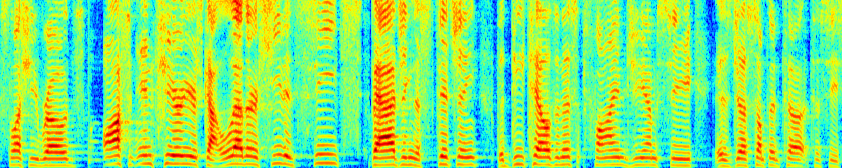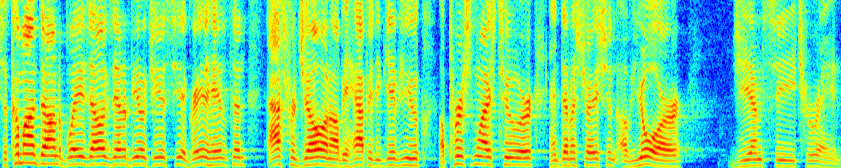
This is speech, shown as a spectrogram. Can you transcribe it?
slushy roads. Awesome interior. It's got leather, heated seats, badging, the stitching, the details in this fine GMC is just something to, to see. So come on down to Blaise Alexander Buick GMC at Greater Hazleton. Ask for Joe, and I'll be happy to give you a personalized tour and demonstration of your GMC terrain.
